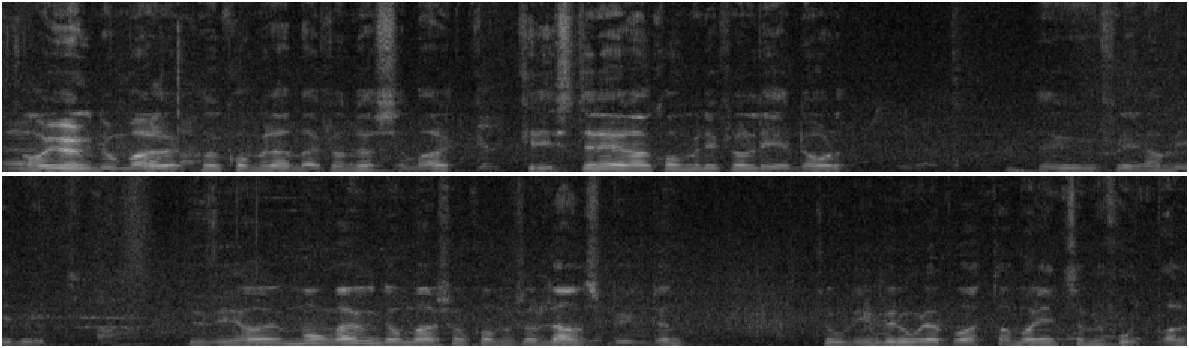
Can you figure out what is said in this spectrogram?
Ja. Jag har ju ungdomar som kommer ända ifrån Nössemark. Christer är, han kommer ifrån Lerdal. Det är ju flera mil ut. Du, Vi har många ungdomar som kommer från landsbygden. Troligen beror det på att de har inte som med fotboll.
